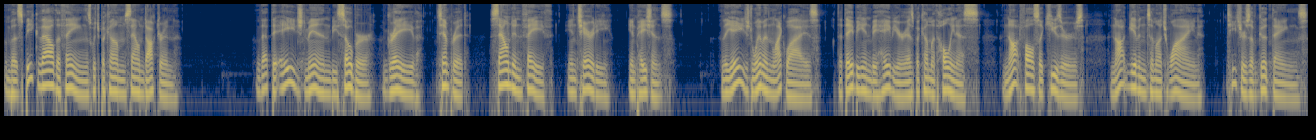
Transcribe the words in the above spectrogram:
But speak thou the things which become sound doctrine, that the aged men be sober, grave, temperate, sound in faith, in charity, in patience. The aged women likewise, that they be in behavior as becometh holiness not false accusers, not given to much wine, teachers of good things,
